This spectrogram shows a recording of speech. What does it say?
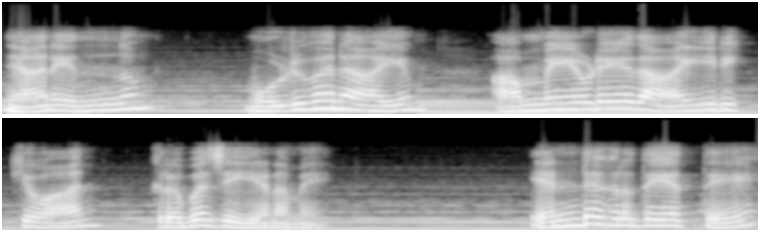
ഞാൻ എന്നും മുഴുവനായും അമ്മയുടേതായിരിക്കുവാൻ കൃപ ചെയ്യണമേ. എന്റെ ഹൃദയത്തെ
